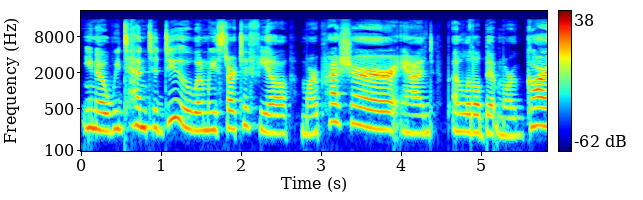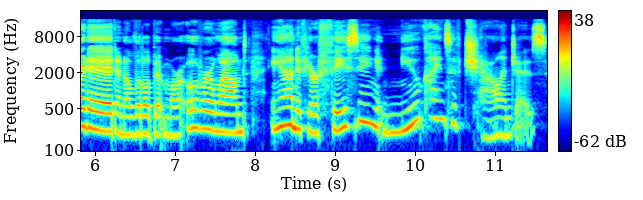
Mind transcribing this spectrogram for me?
you know, we tend to do when we start to feel more pressure and a little bit more guarded and a little bit more overwhelmed, and if you're facing new kinds of challenges.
